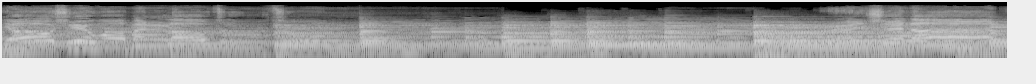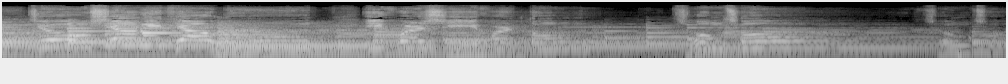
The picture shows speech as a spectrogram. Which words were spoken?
要学我们老祖宗。人生啊，就像一条路，一会儿西一会儿东，匆匆匆匆。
